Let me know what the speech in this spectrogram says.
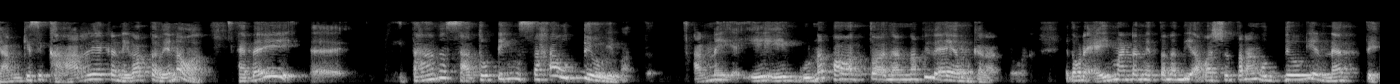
යම්කිසි කාර්යයක නිරත වෙනවා හැබැයි ඊටාම සතුටින් සහ උද්‍යෝගිමත්ව අන්න ඒ ඒ ಗುಣ පවත්වා ගන්න අපි වෑයම් කරන්න ඕන. එතකොට ඇයි මට මෙතනදී අවශ්‍ය තරම් උද්‍යෝගය නැත්තේ?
